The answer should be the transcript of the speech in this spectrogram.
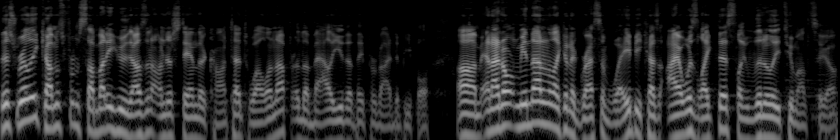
This really comes from somebody who doesn't understand their content well enough or the value that they provide to people. Um, and I don't mean that in like an aggressive way because I was like this like literally two months ago.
